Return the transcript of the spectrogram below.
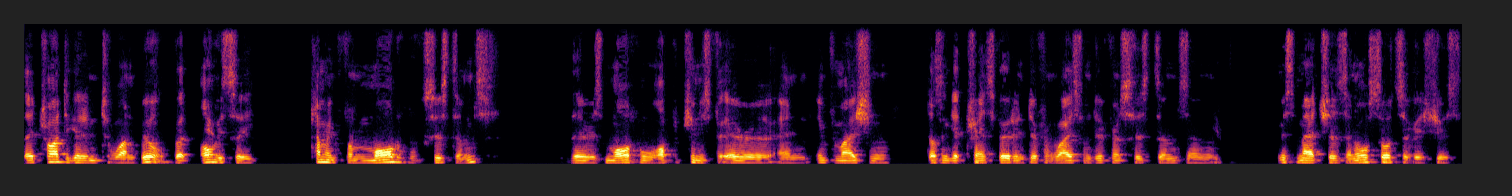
they tried to get it into one bill, but obviously, coming from multiple systems, there is multiple opportunities for error and information doesn't get transferred in different ways from different systems and mismatches and all sorts of issues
